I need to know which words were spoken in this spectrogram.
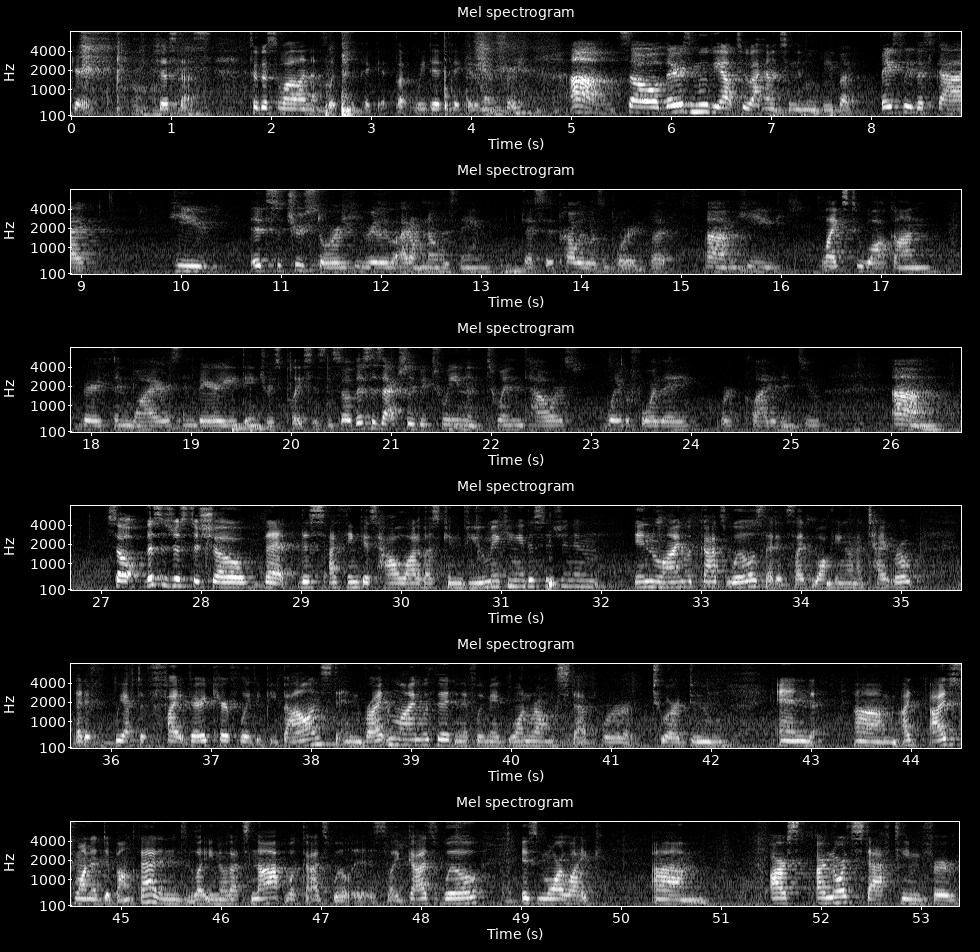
Good. Just us. Took us a while on Netflix to pick it, but we did pick it eventually. Um, so there's a movie out too. I haven't seen the movie, but basically this guy he it's a true story. He really I don't know his name. I guess it probably was important, but um, he likes to walk on very thin wires in very dangerous places. And so this is actually between the twin towers, way before they were collided into. Um, so this is just to show that this, I think, is how a lot of us can view making a decision in in line with God's will. Is that it's like walking on a tightrope. That if we have to fight very carefully to be balanced and right in line with it, and if we make one wrong step, we're to our doom. And um, I, I just want to debunk that and let you know that's not what God's will is. Like God's will is more like um, our our North staff team for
